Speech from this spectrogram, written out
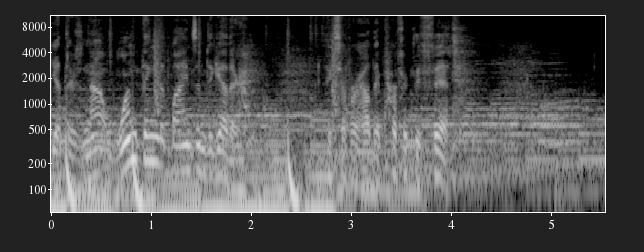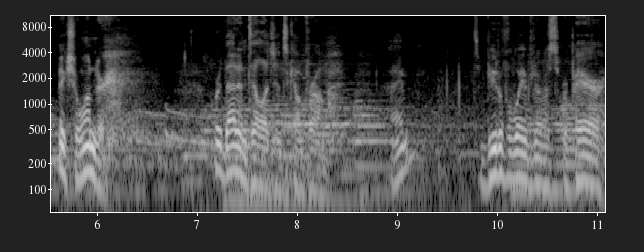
Yet there's not one thing that binds them together except for how they perfectly fit. Makes you wonder, where'd that intelligence come from? Right? It's a beautiful way for us to prepare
